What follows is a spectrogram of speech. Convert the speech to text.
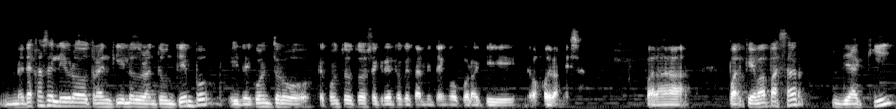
me dejas el libro tranquilo durante un tiempo y te cuento, te cuento todo el secreto que también tengo por aquí debajo de la mesa. Para, para que va a pasar de aquí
